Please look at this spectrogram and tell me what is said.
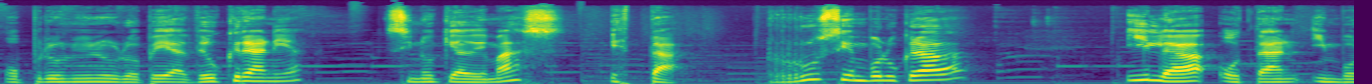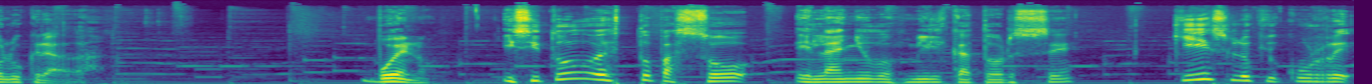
o pro-Unión Europea de Ucrania, sino que además está Rusia involucrada y la OTAN involucrada. Bueno, y si todo esto pasó el año 2014, ¿qué es lo que ocurre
